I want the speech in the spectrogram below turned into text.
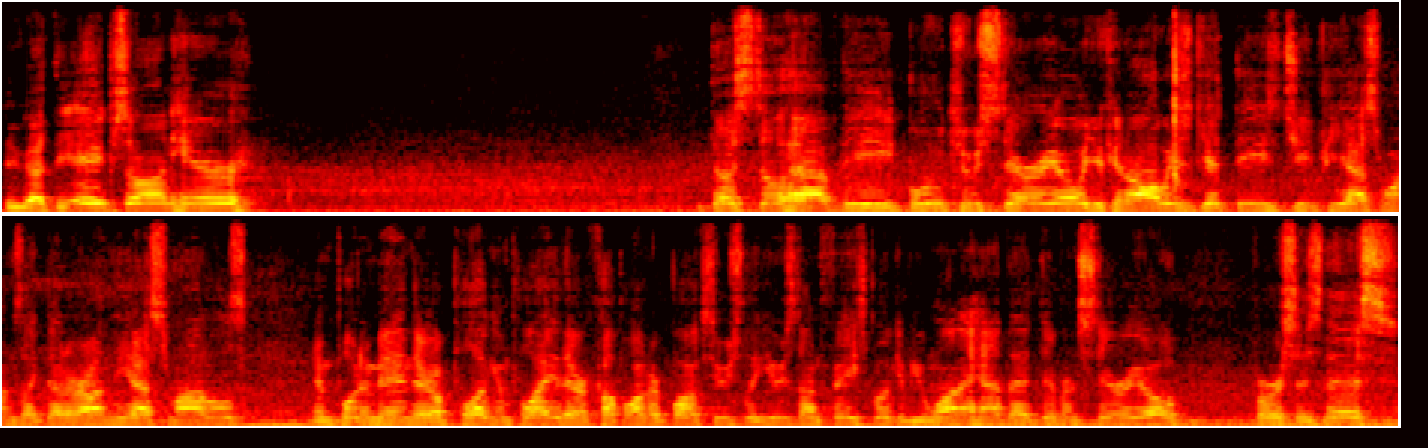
You've got the apes on here. It does still have the Bluetooth stereo. You can always get these GPS ones like that are on the S models and put them in. They're a plug and play. They're a couple hundred bucks usually used on Facebook if you want to have that different stereo versus this.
